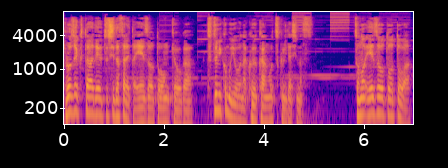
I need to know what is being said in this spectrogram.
プロジェクターで映し出された映像と音響が包み込むような空間を作り出します。その映像と音は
